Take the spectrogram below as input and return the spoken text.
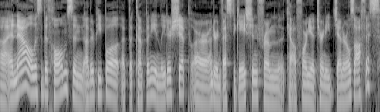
Uh, and now Elizabeth Holmes and other people at the company and leadership are under investigation from the California Attorney General's office.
